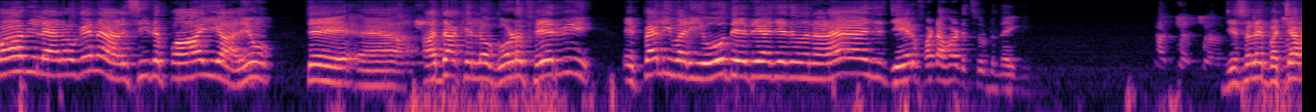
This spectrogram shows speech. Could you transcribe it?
ਪਾ ਵੀ ਲੈ ਲੋਗੇ ਨਾ ਅਲਸੀ ਤੇ ਪਾ ਹੀ ਹਾਲਿਓ ਤੇ ਅੱਧਾ ਕਿਲੋ ਗੁੜ ਫੇਰ ਵੀ ਇਹ ਪਹਿਲੀ ਵਾਰੀ ਉਹ ਦੇ ਦਿਆ ਜੇ ਤੇ ਉਹਦੇ ਨਾਲ ਐਂ ਜੇਰ ਫਟਾਫਟ ਸੁੱਟ ਦੇਗੀ। ਅੱਛਾ ਅੱਛਾ। ਜਿਸ ਵੇਲੇ ਬੱਚਾ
